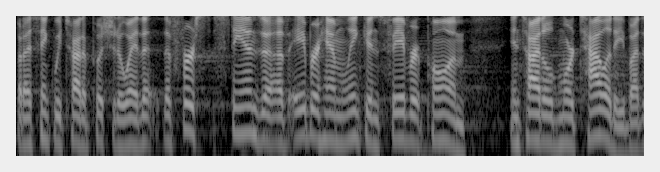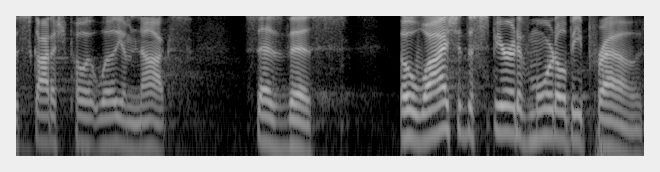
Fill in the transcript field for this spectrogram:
But I think we try to push it away. The, the first stanza of Abraham Lincoln's favorite poem, entitled Mortality by the Scottish poet William Knox, says this Oh, why should the spirit of mortal be proud?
